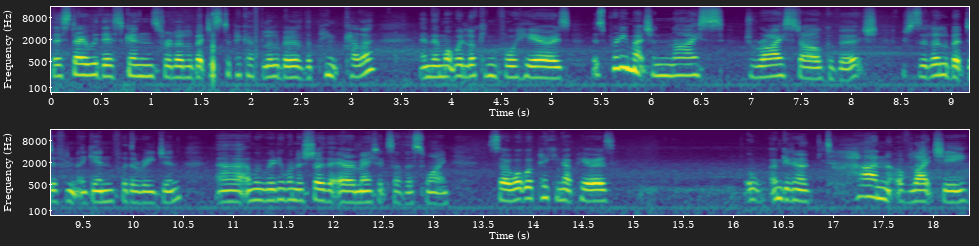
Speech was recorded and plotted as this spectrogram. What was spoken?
they stay with their skins for a little bit just to pick up a little bit of the pink colour, and then what we're looking for here is, is pretty much a nice dry style Gewurz, which is a little bit different again for the region, uh, and we really want to show the aromatics of this wine. So what we're picking up here is, oh, I'm getting a ton of lychee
